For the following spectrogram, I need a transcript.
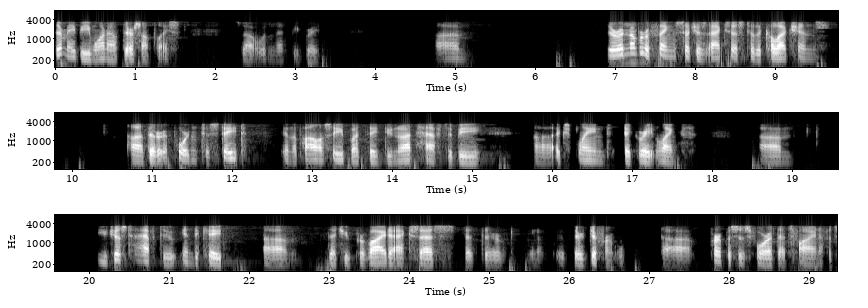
there may be one out there someplace. So wouldn't that be great? Um, there are a number of things such as access to the collections uh, that are important to state in the policy, but they do not have to be uh, explained at great length. Um, you just have to indicate um, that you provide access, that there, you know, if there are different uh, purposes for it, that's fine. If it's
